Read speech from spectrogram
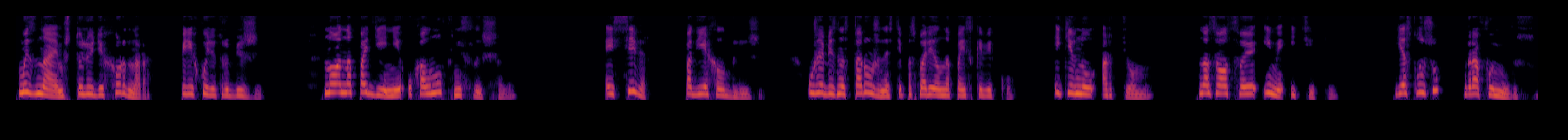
Мы знаем, что люди Хорнера переходят рубежи, но о нападении у холмов не слышали. Эй, север подъехал ближе, уже без настороженности посмотрел на поисковиков и кивнул Артему. Назвал свое имя и титул. Я служу графу Мивусу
